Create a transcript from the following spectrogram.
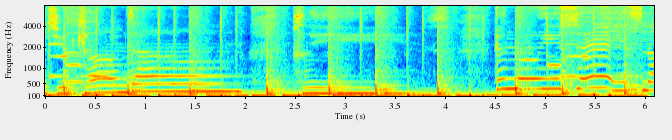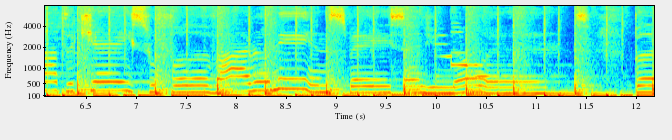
Would you calm down, please? And though you say it's not the case, we're full of irony and space, and you know it. But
